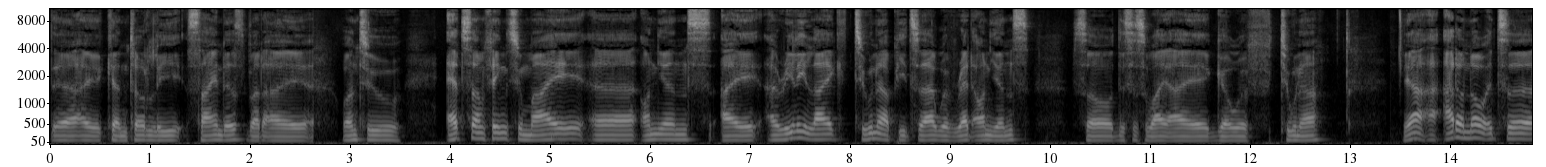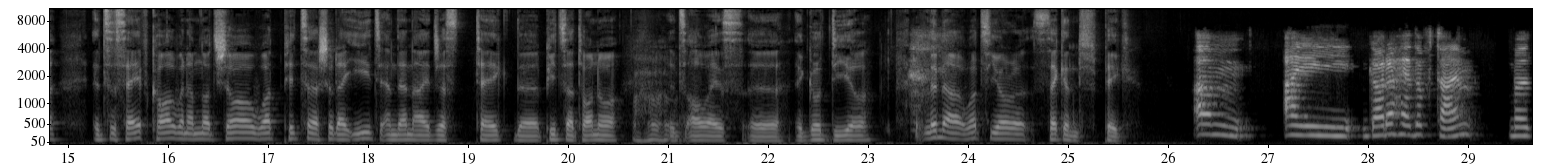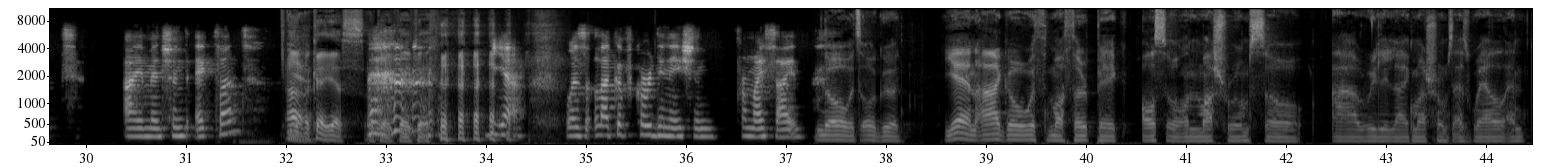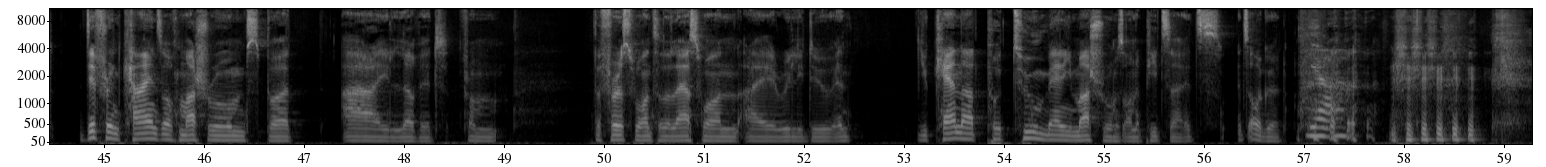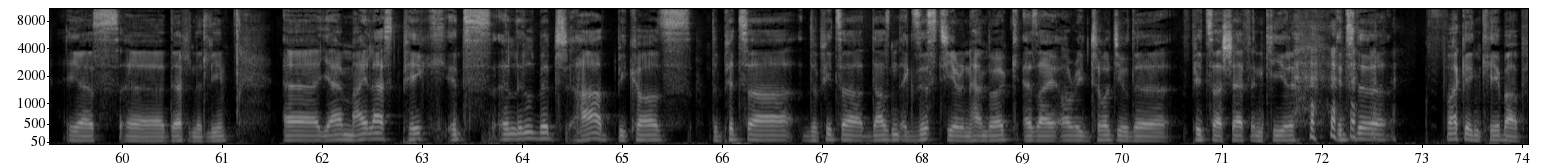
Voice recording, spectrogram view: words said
yeah, I can totally sign this, but I want to add something to my uh, onions. I, I really like tuna pizza with red onions. So this is why I go with tuna. Yeah, I, I, don't know. It's a it's a safe call when I'm not sure what pizza should I eat, and then I just take the pizza tonno. it's always a, a good deal. Linda, what's your second pick? Um, I got ahead of time, but I mentioned eggplant. Ah, yeah. okay, yes. Okay, okay, okay. yeah, was lack of coordination from my side. No, it's all good. Yeah, and I go with my third pick also on mushrooms. So I really like mushrooms as well, and different kinds of mushrooms, but I love it from the first one to the last one. I really do, and you cannot put too many mushrooms on a pizza. It's it's all good. Yeah. yes, uh, definitely. Uh, yeah, my last pick. It's a little bit hard because the pizza the pizza doesn't exist here in Hamburg. As I already told you, the pizza chef in Kiel. It's the fucking kebab.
